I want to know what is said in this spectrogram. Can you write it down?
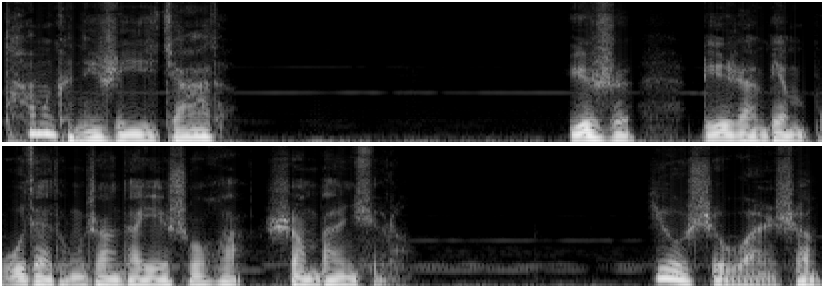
他们肯定是一家的。于是李冉便不再同张大爷说话，上班去了。又是晚上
